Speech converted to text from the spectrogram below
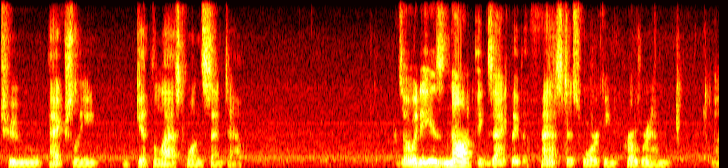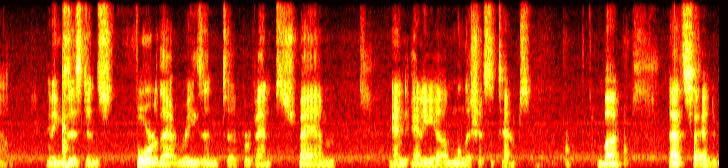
to actually get the last one sent out. So it is not exactly the fastest working program uh, in existence for that reason to prevent spam and any uh, malicious attempts. But that said,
